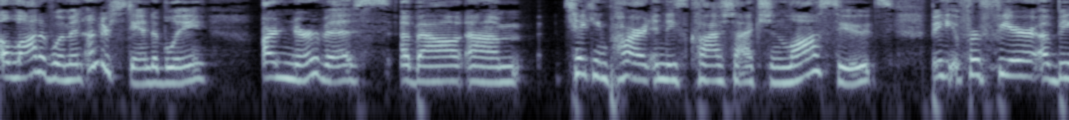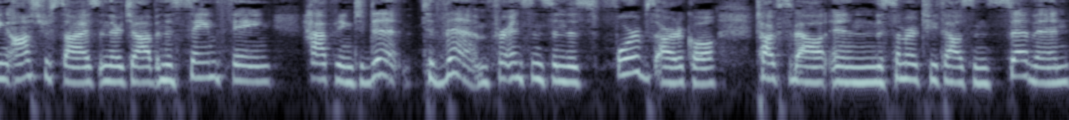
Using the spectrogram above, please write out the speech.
a lot of women, understandably, are nervous about um, taking part in these class action lawsuits for fear of being ostracized in their job and the same thing happening to them, to them. For instance, in this Forbes article talks about in the summer of 2007,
